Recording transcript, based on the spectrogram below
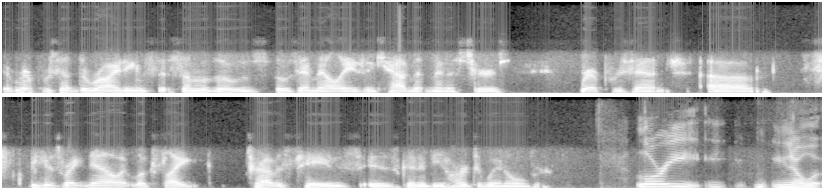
that represent the ridings that some of those, those MLAs and cabinet ministers represent. Um, because right now it looks like Travis Toews is going to be hard to win over. Lori, you know,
